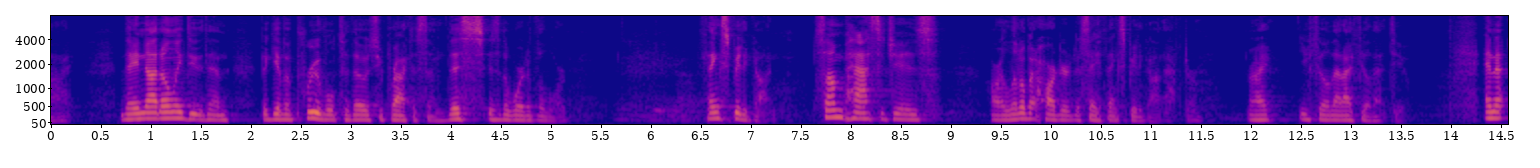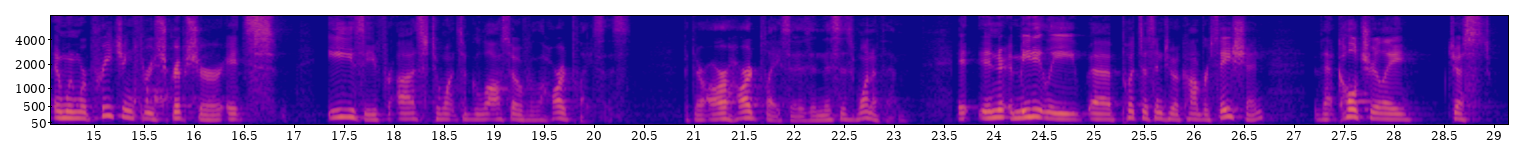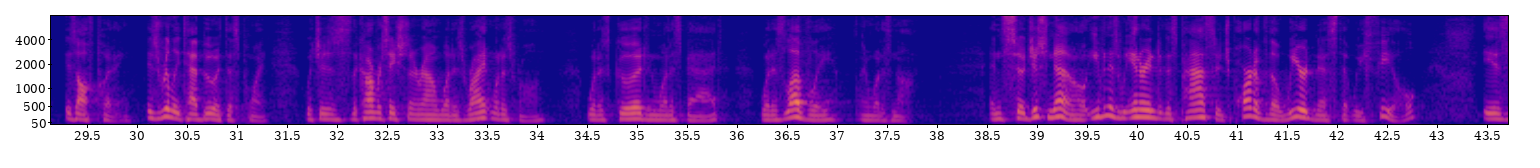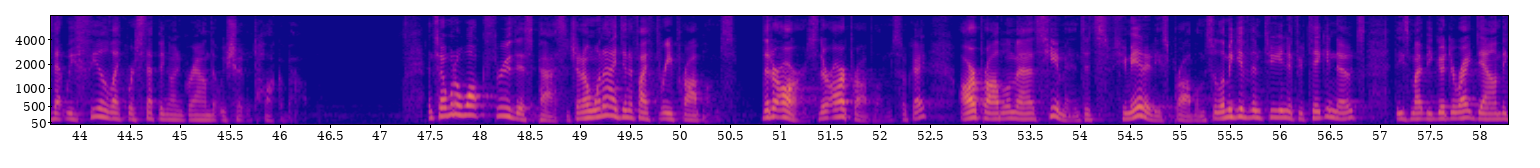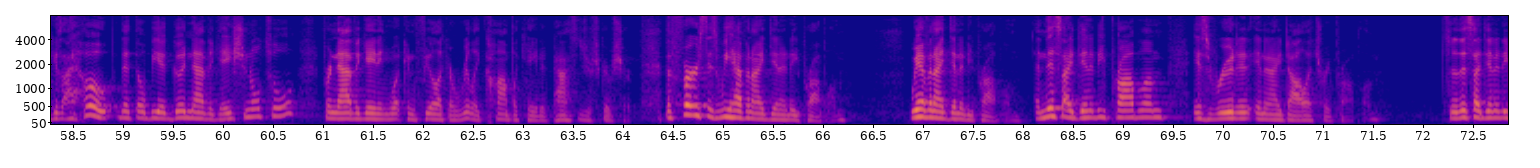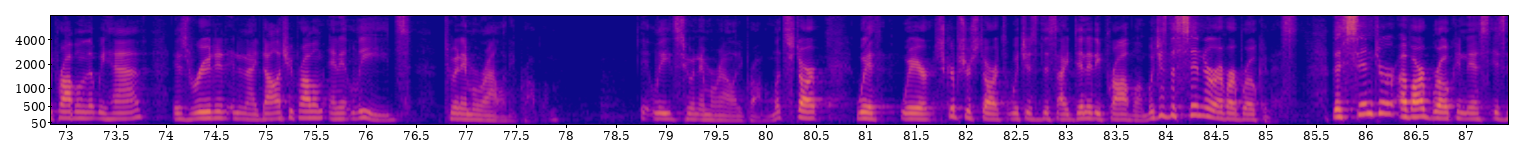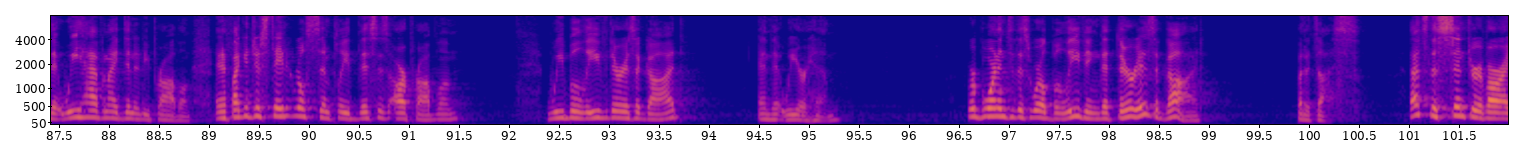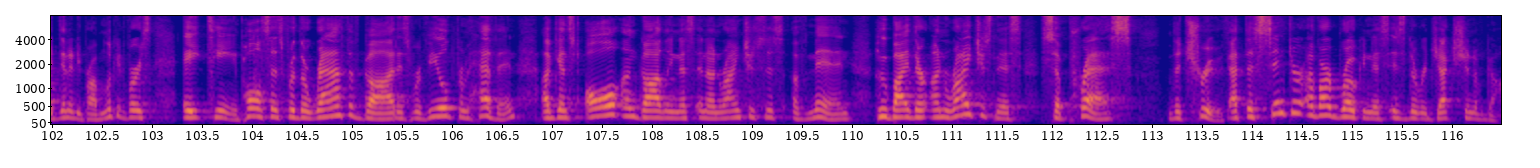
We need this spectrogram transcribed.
they not only do them, but give approval to those who practice them. This is the word of the Lord. Thanks be to God. Some passages are a little bit harder to say thanks be to God after, right? You feel that, I feel that too. And, and when we're preaching through Scripture, it's easy for us to want to gloss over the hard places. But there are hard places, and this is one of them. It in, immediately uh, puts us into a conversation that culturally just is off putting, is really taboo at this point, which is the conversation around what is right, what is wrong, what is good, and what is bad what is lovely and what is not. And so just know, even as we enter into this passage, part of the weirdness that we feel is that we feel like we're stepping on ground that we shouldn't talk about. And so I want to walk through this passage and I want to identify three problems that are ours. There are problems, okay? Our problem as humans. It's humanity's problem. So let me give them to you. And if you're taking notes, these might be good to write down because I hope that they'll be a good navigational tool for navigating what can feel like a really complicated passage of Scripture. The first is we have an identity problem. We have an identity problem. And this identity problem is rooted in an idolatry problem. So, this identity problem that we have is rooted in an idolatry problem, and it leads to an immorality problem. It leads to an immorality problem. Let's start with where Scripture starts, which is this identity problem, which is the center of our brokenness. The center of our brokenness is that we have an identity problem. And if I could just state it real simply, this is our problem. We believe there is a God and that we are Him. We're born into this world believing that there is a God, but it's us. That's the center of our identity problem. Look at verse 18. Paul says, For the wrath of God is revealed from heaven against all ungodliness and unrighteousness of men who by their unrighteousness suppress the truth. At the center of our brokenness is the rejection of God.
